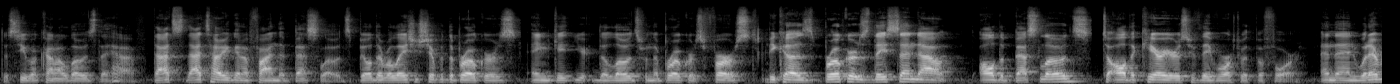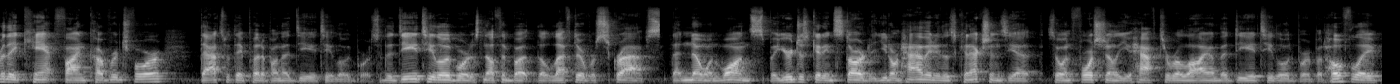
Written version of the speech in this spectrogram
to see what kind of loads they have. That's that's how you're gonna find the best loads. Build a relationship with the brokers and get your, the loads from the brokers first because brokers they send out all the best loads to all the carriers who they've worked with before. And then whatever they can't find coverage for, that's what they put up on the DAT load board. So the DAT load board is nothing but the leftover scraps that no one wants, but you're just getting started. You don't have any of those connections yet. So unfortunately, you have to rely on the DAT load board. But hopefully,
